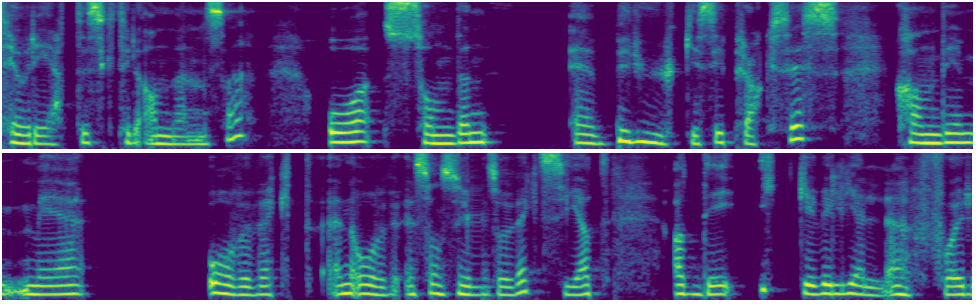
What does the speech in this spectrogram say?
teoretisk til anvendelse, og som den brukes i praksis, kan vi med overvekt, en, over, en sannsynlighetsovervekt si at, at det ikke vil gjelde for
